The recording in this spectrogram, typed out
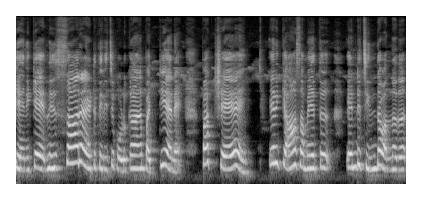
എനിക്ക് നിസ്സാരമായിട്ട് തിരിച്ചു കൊടുക്കാൻ പറ്റിയേനെ. പക്ഷേ എനിക്ക് ആ സമയത്ത് എന്റെ ചിന്ത വന്നത്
